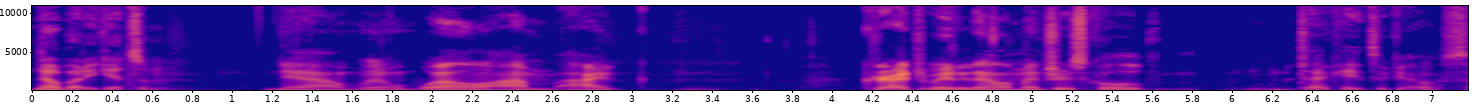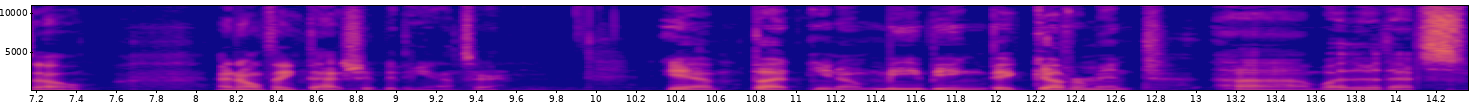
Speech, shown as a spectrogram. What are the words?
Nobody gets them. yeah, well, well, I'm I graduated elementary school decades ago, so I don't think that should be the answer. Yeah, but you know, me being big government, uh, whether that's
